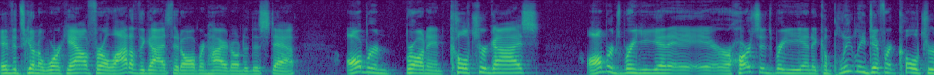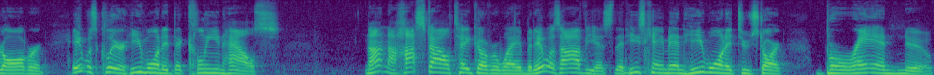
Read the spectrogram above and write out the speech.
if it's going to work out for a lot of the guys that Auburn hired onto this staff. Auburn brought in culture guys. Auburn's bringing in, or Harsin's bringing in a completely different culture to Auburn. It was clear he wanted to clean house not in a hostile takeover way, but it was obvious that he's came in, he wanted to start brand new,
